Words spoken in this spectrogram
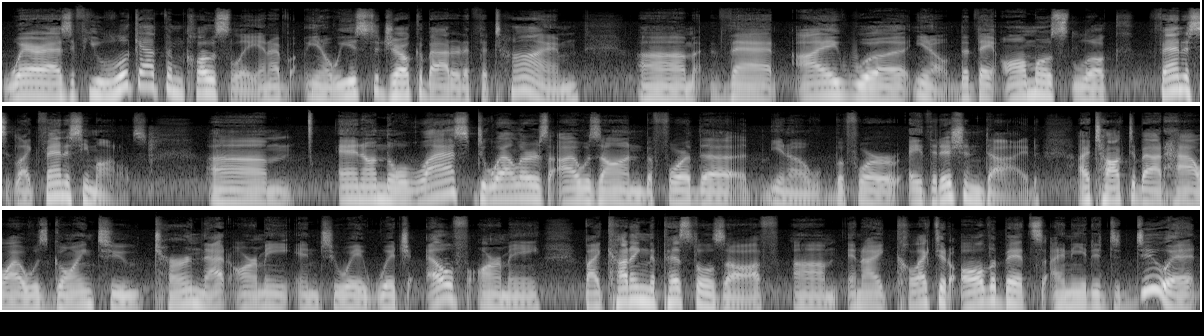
whereas if you look at them closely, and I've you know we used to joke about it at the time um, that I would you know that they almost look fantasy like fantasy models. Um, and on the last dwellers I was on before the you know before Eighth Edition died, I talked about how I was going to turn that army into a witch elf army by cutting the pistols off, um, and I collected all the bits I needed to do it,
